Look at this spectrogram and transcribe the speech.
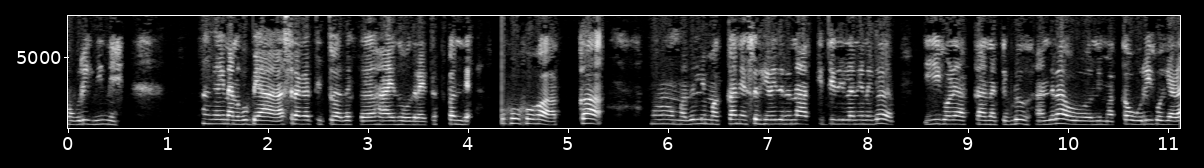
ಅವ್ರಿಗೆ ನಿನ್ನೆ. ಹಂಗಾಗಿ ನನಗೂ ಬ್ಯಾಸರ ಆಗತ್ತಿತ್ತು, ಅದಕ್ಕೆ ಹಾಯ್ ಹೋದ್ರಾಯ್ತತ್ ಬಂದೆ. ಓಹೋ ಅಕ್ಕ. ಹ್ಮ್ ಮೊದಲ್ ನಿಮ್ಮ ಅಕ್ಕನ ಹೆಸರು ಹೇಳಿದ್ರನ ಅಕ್ಕಿದ್ದಿಲ್ಲ ನಿನಗ? ಈಗ ಒಳ್ಳೆ ಅಕ್ಕ ಅನ್ನತ್ತಿ ಬಿಡು. ಅಂದ್ರ ಅವ್ರು ನಿಮ್ಮ ಅಕ್ಕ ಊರಿಗೆ ಹೋಗ್ಯಾಳ,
